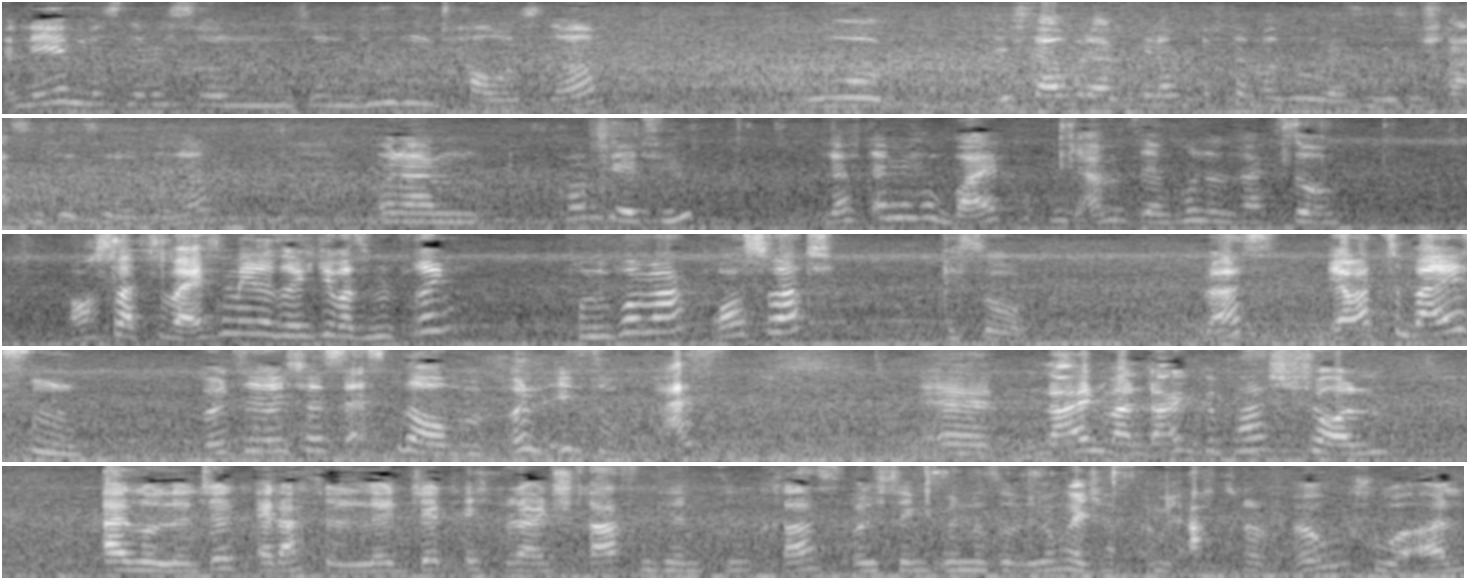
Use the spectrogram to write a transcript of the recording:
Daneben ist nämlich so ein, so ein Jugendhaus, ne? Wo, ich glaube, da gehen auch öfter mal so, weiß nicht, so Straßenkids oder so, ne? Und dann kommt der Typ, läuft an mir vorbei, guckt mich an mit seinem Hund und sagt so, brauchst du was zu beißen, Mädel? Soll ich dir was mitbringen? Vom Supermarkt? Brauchst du was? Ich so, was? Ja, was zu beißen. Wollt ihr euch was essen kaufen? Und ich so, was? Äh, nein, Mann, danke, passt schon. Also legit, er dachte legit, ich bin ein Straßenkind, so krass. Und ich denke mir nur so, Junge, ich habe irgendwie 800 Euro Schuhe an.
